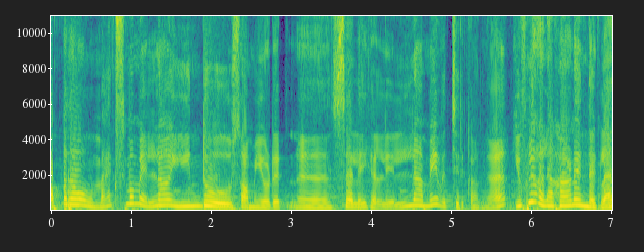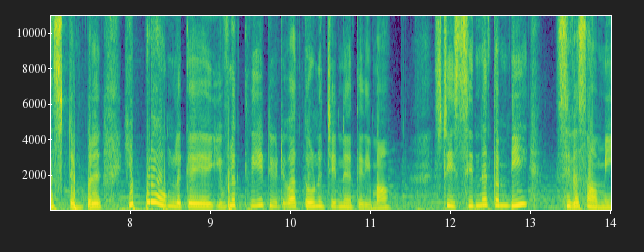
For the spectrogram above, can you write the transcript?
அப்புறம் மேக்சிமம் எல்லா இந்து சாமியோட சிலைகள் எல்லாமே வச்சிருக்காங்க. இவ்வளோ அழகான இந்த கிளாஸ் டெம்பிள் எப்படி அவங்களுக்கு இவ்வளோ க்ரியேட்டிவிட்டிவாக தோணுச்சுன்னு தெரியுமா? ஸ்ரீ சின்னத்தம்பி சிவசாமி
